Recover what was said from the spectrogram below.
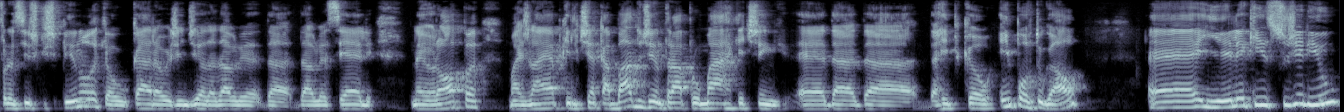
Francisco Spínola, que é o cara hoje em dia da, w, da WSL na Europa, mas na época ele tinha acabado de entrar para o marketing é, da, da, da Ripco em Portugal. É, e ele é que sugeriu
